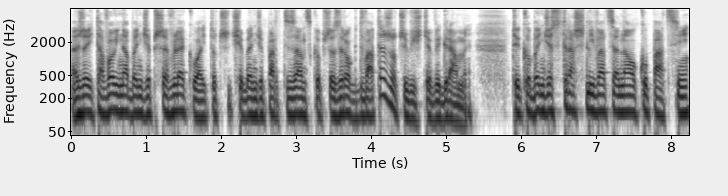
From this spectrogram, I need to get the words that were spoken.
A jeżeli ta wojna będzie przewlekła i toczyć się będzie partyzancko przez rok, dwa, też oczywiście wygramy. Tylko będzie straszliwa cena okupacji,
